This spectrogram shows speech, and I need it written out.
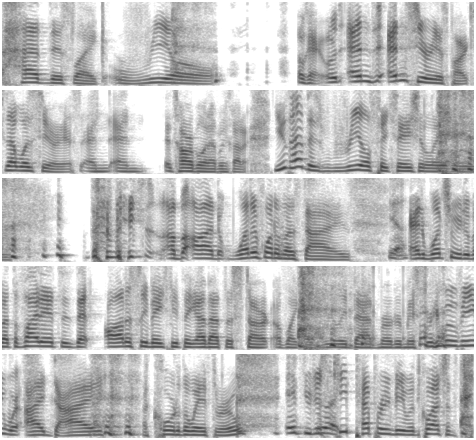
had this like real okay and and serious part because that was serious and and it's horrible what happened to Connor. You've had this real fixation lately on what if one of us dies Yeah. and what should we do about the finances that honestly makes me think I'm at the start of like a really bad murder mystery movie where I die a quarter of the way through. If You just look, keep peppering me with questions. What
